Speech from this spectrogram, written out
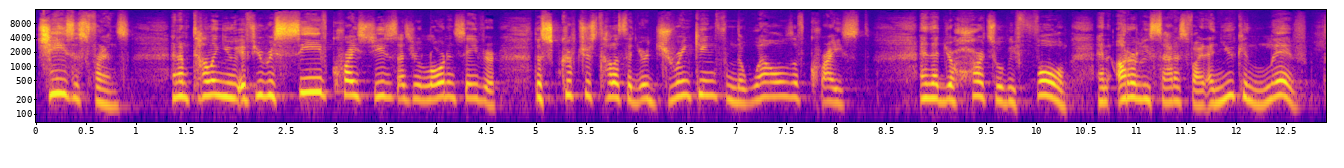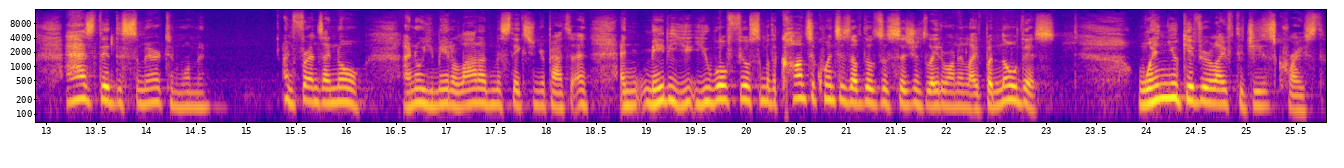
Jesus, friends. And I'm telling you, if you receive Christ Jesus as your Lord and Savior, the scriptures tell us that you're drinking from the wells of Christ and that your hearts will be full and utterly satisfied, and you can live as did the Samaritan woman. And friends, I know, I know you made a lot of mistakes in your past, and, and maybe you, you will feel some of the consequences of those decisions later on in life. But know this when you give your life to Jesus Christ,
